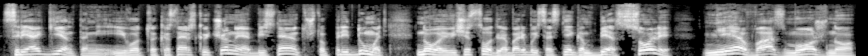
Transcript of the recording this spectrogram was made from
с реагентами. И вот красноярские ученые объясняют, что придумать новое вещество для борьбы со снегом без соли невозможно.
